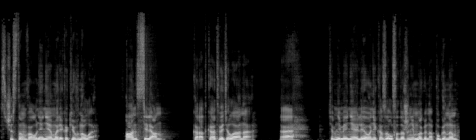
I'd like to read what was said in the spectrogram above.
С чистым волнением Эрика кивнула. «Он силён!» – коротко ответила она. Эх. Тем не менее, Лео не казался даже немного напуганным,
